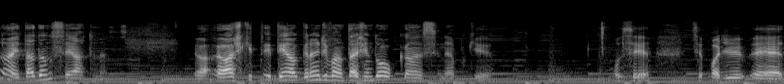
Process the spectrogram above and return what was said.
Ah, e tá dando certo, né? Eu, eu acho que te- tem a grande vantagem do alcance, né? Porque você, você pode é,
